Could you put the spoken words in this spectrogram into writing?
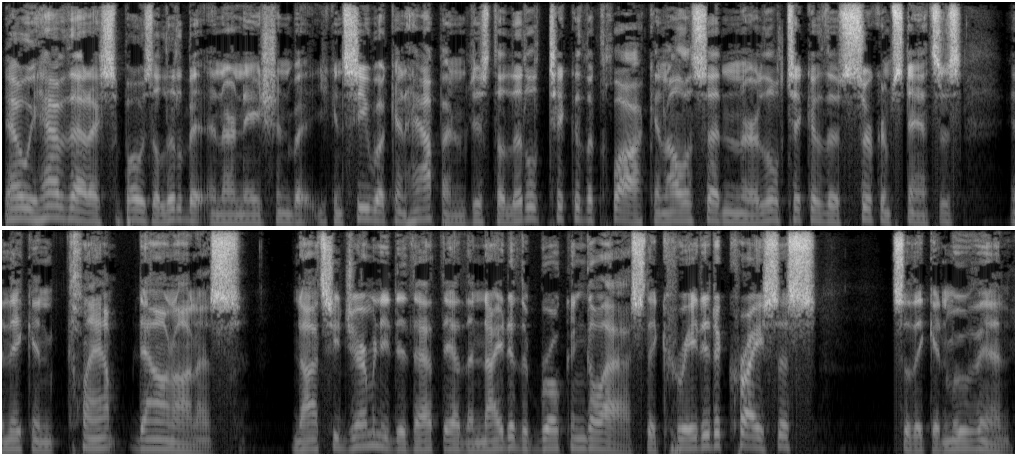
Now, we have that, I suppose, a little bit in our nation, but you can see what can happen. Just a little tick of the clock, and all of a sudden, or a little tick of the circumstances, and they can clamp down on us. Nazi Germany did that. They had the night of the broken glass. They created a crisis so they could move in.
